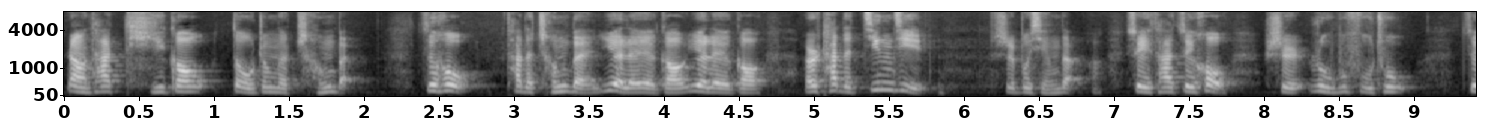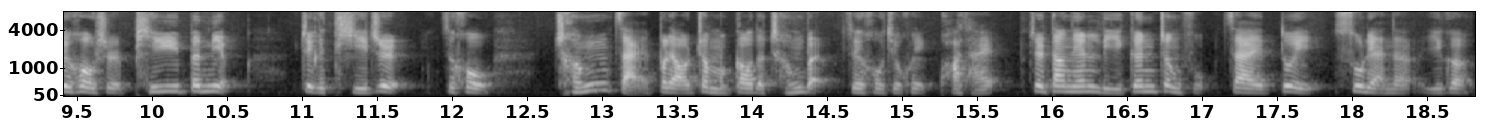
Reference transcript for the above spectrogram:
让他提高斗争的成本。最后，他的成本越来越高，越来越高，而他的经济是不行的啊，所以他最后是入不敷出，最后是疲于奔命。这个体制最后。承载不了这么高的成本，最后就会垮台。这是当年里根政府在对苏联的一个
